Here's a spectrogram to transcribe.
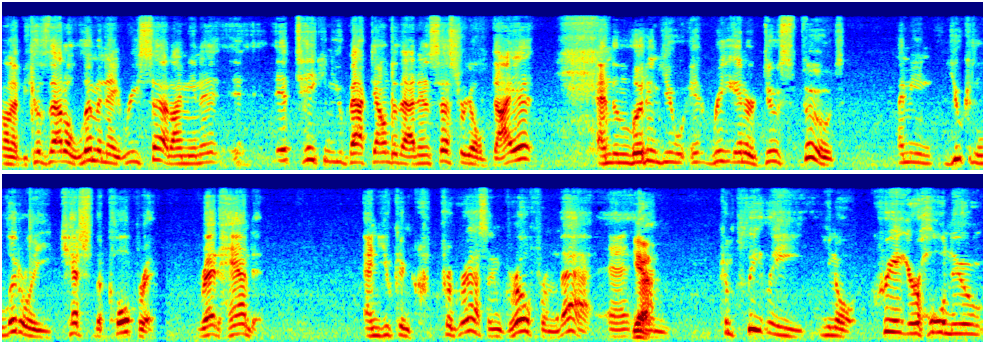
uh, because that eliminate reset. I mean, it, it it taking you back down to that ancestral diet, and then letting you reintroduce foods. I mean, you can literally catch the culprit red-handed, and you can progress and grow from that, and, Yeah. and completely, you know, create your whole new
